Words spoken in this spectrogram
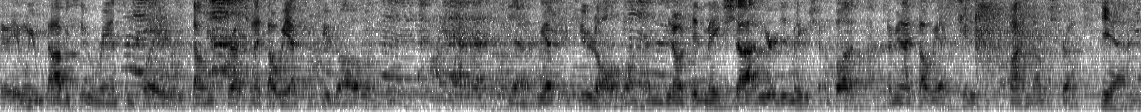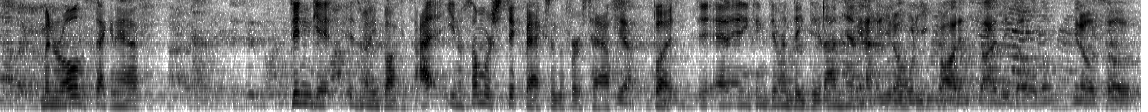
and we obviously ran some plays down the stretch, and I thought we executed all of them. Yeah, we executed all of them, and you know, didn't make shot here, didn't make a shot, but I mean, I thought we executed fine on the stretch. Yeah, Monroe in the second half didn't get as many buckets. I, you know, some were stickbacks in the first half. Yeah. But anything different they did on him? Yeah, you know, when he caught inside, they doubled him. You know, so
